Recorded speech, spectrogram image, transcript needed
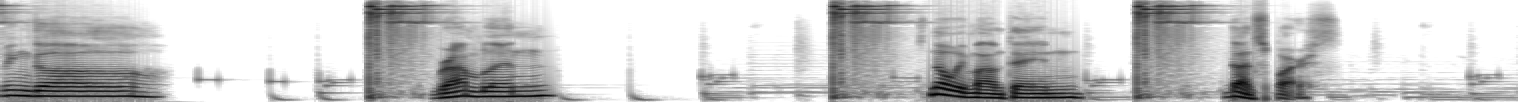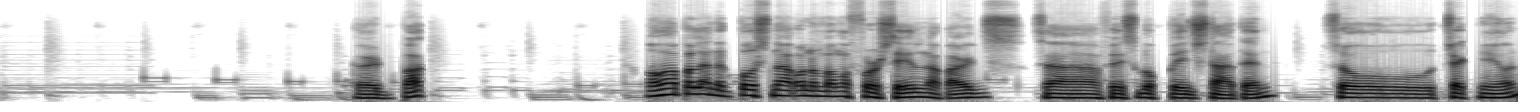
Wingull. Bramblin. Snowy Mountain. Dunsparce. Third pack. O nga pala, nag-post na ako ng mga for sale na cards sa Facebook page natin. So, check nyo yun.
